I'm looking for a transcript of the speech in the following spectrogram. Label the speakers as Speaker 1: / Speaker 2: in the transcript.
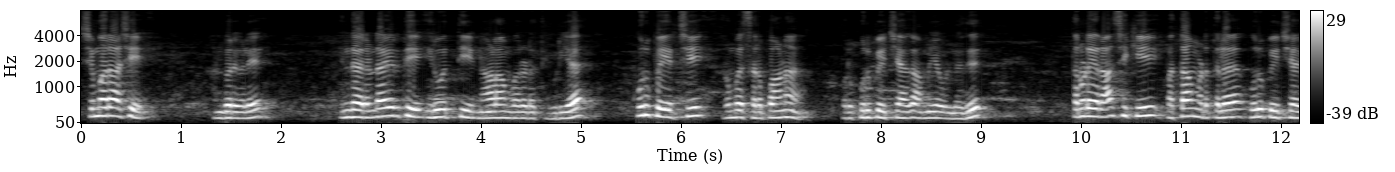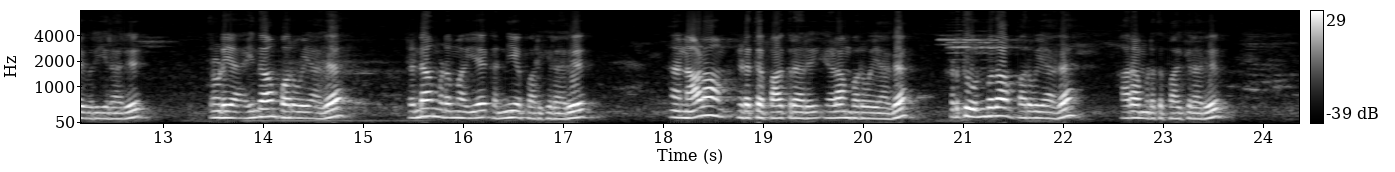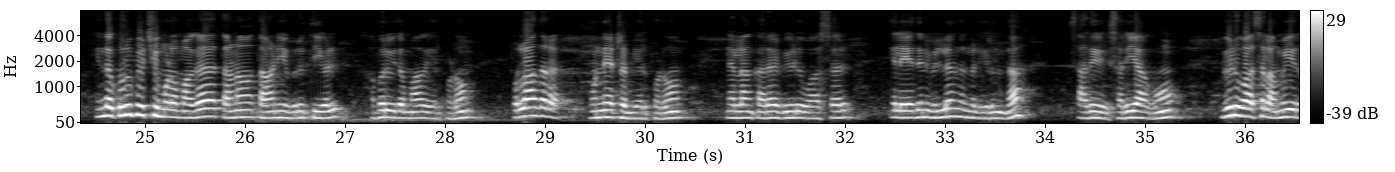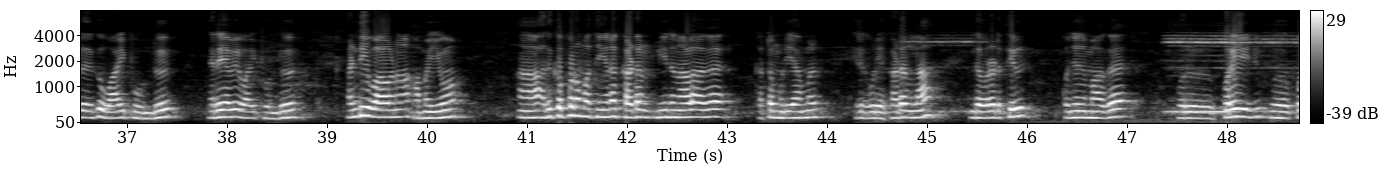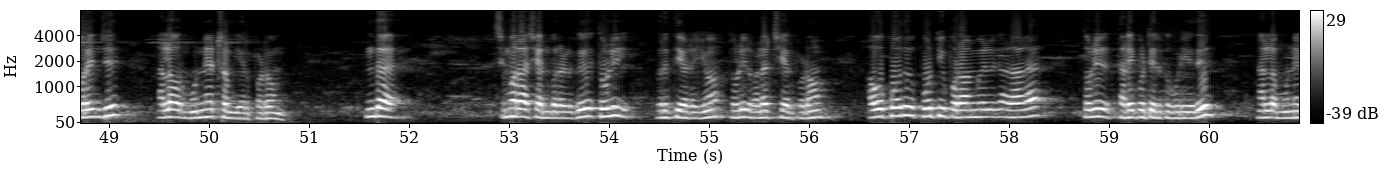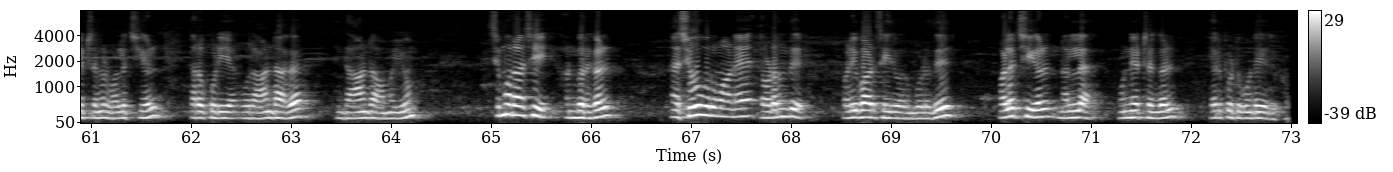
Speaker 1: சிம்மராசி அன்பர்களே இந்த ரெண்டாயிரத்தி இருபத்தி நாலாம் வருடத்துக்குரிய குறுப்பெயர்ச்சி ரொம்ப சிறப்பான ஒரு குறுப்பெயர்ச்சியாக அமைய உள்ளது தன்னுடைய ராசிக்கு பத்தாம் இடத்துல குறுப்பெயர்ச்சியாக வருகிறாரு. தன்னுடைய ஐந்தாம் பார்வையாக ரெண்டாம் இடமாகிய கன்னியை பார்க்கிறாரு. நாலாம் இடத்தை பார்க்குறாரு ஏழாம் பார்வையாக. அடுத்து ஒன்பதாம் பார்வையாக ஆறாம் இடத்தை பார்க்கிறாரு. இந்த குறுப்பெயர்ச்சி மூலமாக தனம் தானிய விருத்திகள் அபரிவிதமாக ஏற்படும். பொருளாதார முன்னேற்றம் ஏற்படும். நிலம் கரை வீடு வாசல் இதில் ஏதேனும் வில்லங்கங்கள் இருந்தால் அது சரியாகும். வீடு வாசல் அமைகிறதுக்கு வாய்ப்பு உண்டு. நிறையவே வாய்ப்பு உண்டு. வண்டி வாகனம் அமையும். அதுக்கப்புறம் பார்த்திங்கன்னா கடன் நீண்ட நாளாக கட்ட முடியாமல் இருக்கக்கூடிய கடன்லாம் இந்த வருடத்தில் கொஞ்சம் கொஞ்சமாக ஒரு குறை குறைஞ்சு நல்ல ஒரு முன்னேற்றம் ஏற்படும். இந்த சிம்மராசி அன்பர்களுக்கு தொழில் விருத்தி அடையும். தொழில் வளர்ச்சி ஏற்படும். அவ்வப்போது போட்டி பொறாமைகளால் தொழில் தடைப்பட்டு இருக்கக்கூடியது. நல்ல முன்னேற்றங்கள் வளர்ச்சிகள் தரக்கூடிய ஒரு ஆண்டாக இந்த ஆண்டு அமையும். சிம்மராசி அன்பர்கள் சிவபெருமானை தொடர்ந்து வழிபாடு செய்து வரும் பொழுது வளர்ச்சிகள் நல்ல முன்னேற்றங்கள் ஏற்பட்டு கொண்டே இருக்கும்.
